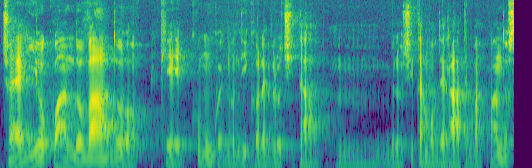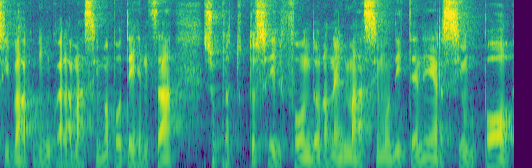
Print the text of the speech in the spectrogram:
Cioè io quando vado, che comunque non dico le velocità, mh, velocità moderate, ma quando si va comunque alla massima potenza, soprattutto se il fondo non è il massimo, di tenersi un po'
